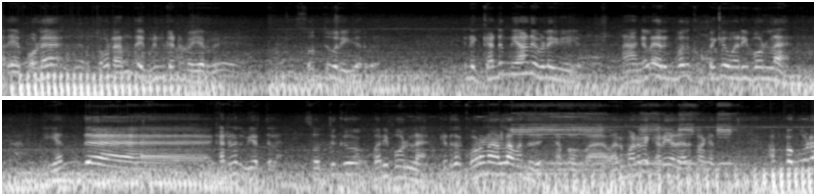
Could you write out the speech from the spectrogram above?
அதே போல் தொடர்ந்து மின்கட்டண உயர்வு சொத்து வரி உயர்வு இன்னைக்கு கடுமையான விலை உயர்வு. நாங்கெல்லாம் இருக்கும்போது குப்பைக்கும் வரி போடல. எந்த கட்டணத்தை உயர்த்தலை. சொத்துக்கும் வரி போடல. கிட்டத்தட்ட கொரோனாலாம் வந்தது. அப்போ வருமானமே கிடையாது அரசாங்கத்துக்கு அப்போ கூட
